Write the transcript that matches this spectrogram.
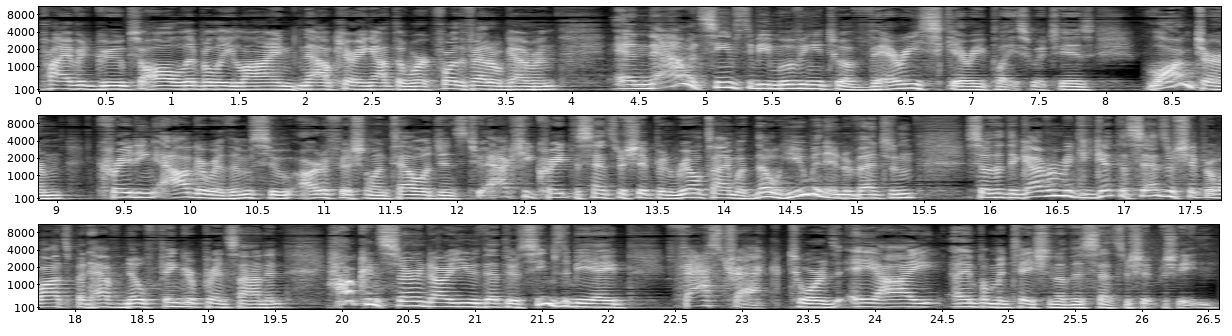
private groups, all liberally lined, now carrying out the work for the federal government. And now it seems to be moving into a very scary place, which is long term creating algorithms through artificial intelligence to actually create the censorship in real time with no human intervention so that the government can get the censorship it wants but have no fingerprints on it. How concerned are you that there seems to be a fast track towards AI implementation of this censorship machine?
